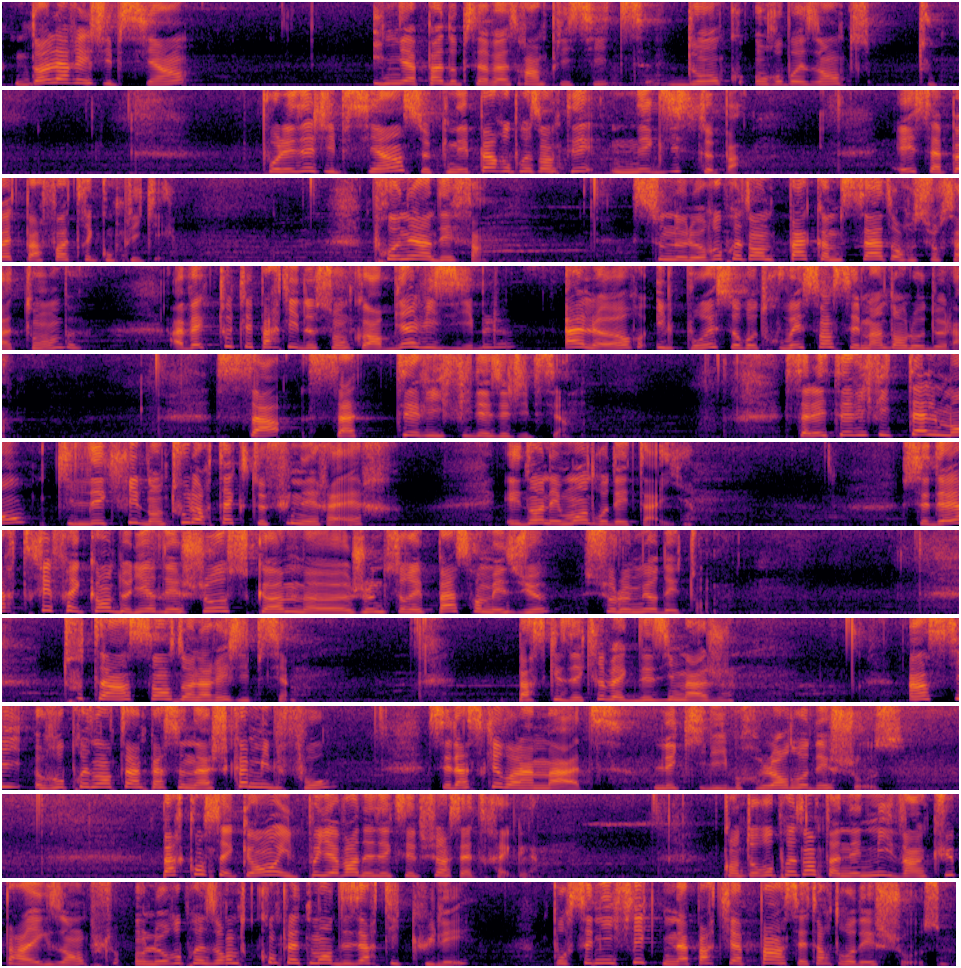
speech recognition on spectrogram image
Dans l'art égyptien, il n'y a pas d'observateur implicite, donc on représente tout. Pour les Égyptiens, ce qui n'est pas représenté n'existe pas. Et ça peut être parfois très compliqué. Prenez un défunt. Si on ne le représente pas comme ça sur sa tombe, avec toutes les parties de son corps bien visibles, alors il pourrait se retrouver sans ses mains dans l'au-delà. Ça, ça terrifie les Égyptiens. Ça les terrifie tellement qu'ils l'écrivent dans tous leurs textes funéraires et dans les moindres détails. C'est d'ailleurs très fréquent de lire des choses comme euh, Je ne serai pas sans mes yeux sur le mur des tombes. Tout a un sens dans l'art égyptien, parce qu'ils écrivent avec des images. Ainsi, représenter un personnage comme il faut, c'est l'inscrire dans la maths, l'équilibre, l'ordre des choses. Par conséquent, il peut y avoir des exceptions à cette règle. Quand on représente un ennemi vaincu, par exemple, on le représente complètement désarticulé pour signifier qu'il n'appartient pas à cet ordre des choses.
